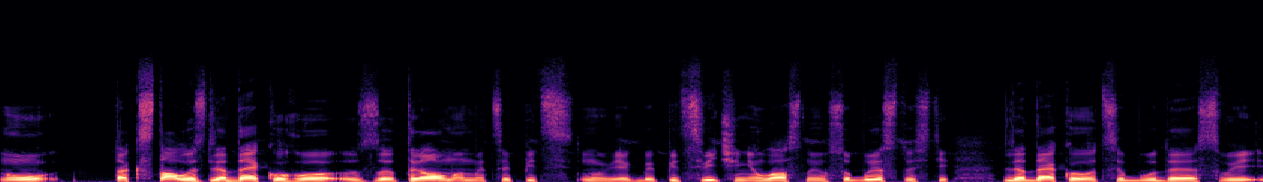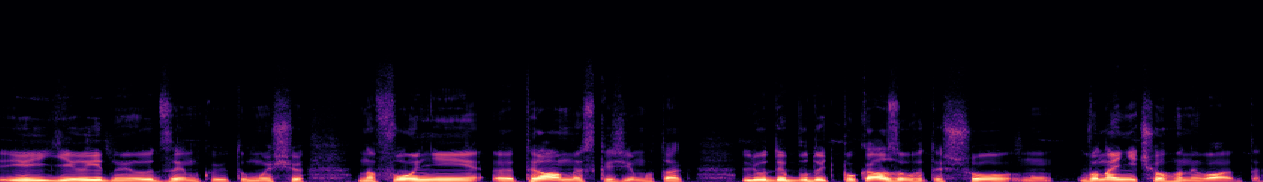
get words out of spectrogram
ну, так сталося для декого з травмами це під, ну, якби підсвідчення власної особистості. Для декого це буде своєю рідною родзинкою, тому що на фоні е, травми, скажімо так, люди будуть показувати, що ну, вона нічого не варта.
